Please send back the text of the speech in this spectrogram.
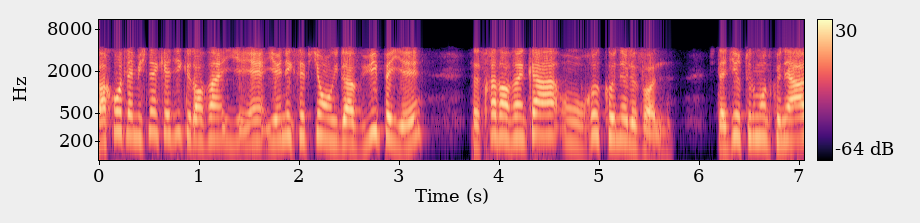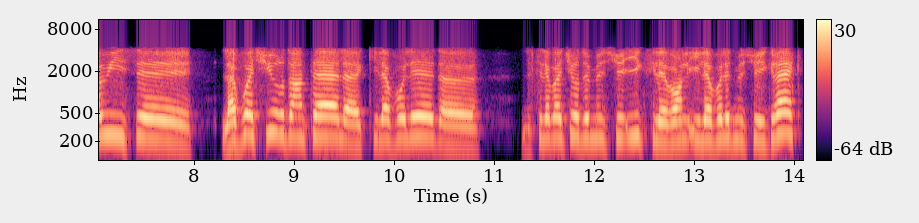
Par contre, la Mishnah qui a dit que dans un, il y a une exception où ils doivent lui payer, ce sera dans un cas où on reconnaît le vol. C'est-à-dire tout le monde connaît, ah oui, c'est la voiture d'un tel qu'il a volé de, c'est la voiture de monsieur X, il a, volé de monsieur Y.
